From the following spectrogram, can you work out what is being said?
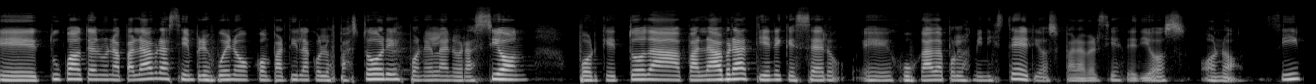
Eh, tú cuando te una palabra siempre es bueno compartirla con los pastores, ponerla en oración, porque toda palabra tiene que ser eh, juzgada por los ministerios para ver si es de Dios o no. ¿sí?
